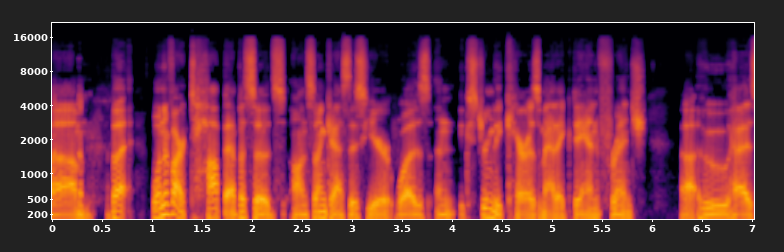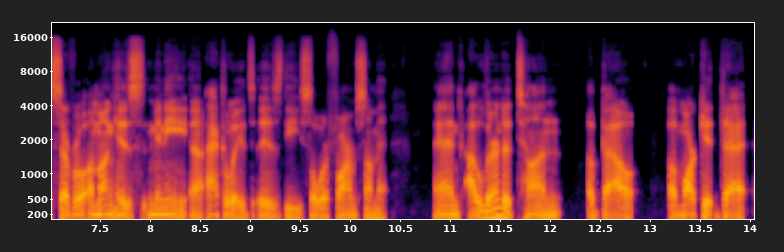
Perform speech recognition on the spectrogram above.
Um, but one of our top episodes on Suncast this year was an extremely charismatic Dan French, uh, who has several among his many uh, accolades is the Solar Farm Summit, and I learned a ton about a market that,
